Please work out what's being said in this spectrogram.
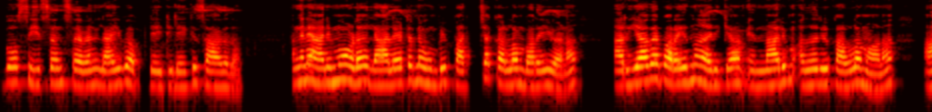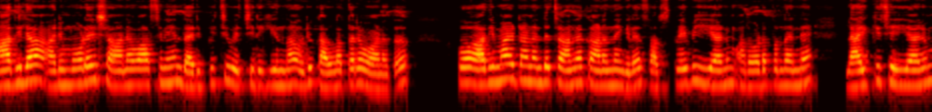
Bigg Boss season seven live അപ്ഡേറ്റിലേക്ക് സ്വാഗതം. അങ്ങനെ അനുമോൾ ലാലേട്ടന്റെ മുമ്പിൽ പച്ചക്കള്ളം പറയുകയാണ് അറിയാതെ പറയുന്നതായിരിക്കാം എന്നാലും അതൊരു കള്ളമാണ്. ആദില അനുമോളെയും ഷാനവാസിനെയും ധരിപ്പിച്ചു വെച്ചിരിക്കുന്ന ഒരു കള്ളത്തരമാണിത്. അപ്പോൾ ആദ്യമായിട്ടാണ് എന്റെ ചാനൽ കാണുന്നതെങ്കിൽ സബ്സ്ക്രൈബ് ചെയ്യാനും അതോടൊപ്പം തന്നെ ലൈക്ക് ചെയ്യാനും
